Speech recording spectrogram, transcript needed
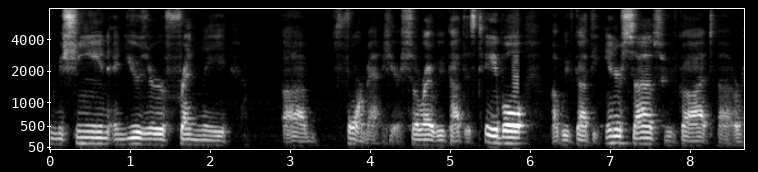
machine and user friendly um, format here. So right, we've got this table, uh, we've got the intercepts, we've got uh, or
